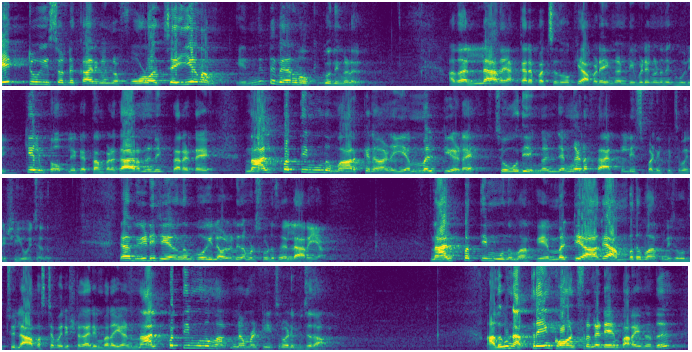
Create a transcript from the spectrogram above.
എ ടു ഈസോന്റെ കാര്യങ്ങൾ നിങ്ങൾ ഫോളോ ചെയ്യണം. എന്നിട്ട് വേറെ നോക്കിക്കോ നിങ്ങൾ അതല്ലാതെ അക്കരെ പച്ച നോക്കി അവിടെയും കണ്ട് ഇവിടെയും കണ്ട് നിങ്ങൾക്ക് ഒരിക്കലും ടോപ്പിലേക്ക് എത്താൻ പറ്റും കാരണം എനിക്ക് പറയട്ടെ നാൽപ്പത്തി മൂന്ന് മാർക്കിനാണ് എം എൽ ടിയുടെ ചോദ്യങ്ങൾ ഞങ്ങളുടെ ഫാക്കൽറ്റീസ് പഠിപ്പിച്ച് പരീക്ഷ ചോദിച്ചത് ഞാൻ വീഡിയോ ചെയ്യാനൊന്നും പോയില്ല. ഓൾറെഡി നമ്മുടെ സ്റ്റുഡൻസ് എല്ലാം അറിയാം. നാൽപ്പത്തി മൂന്ന് മാർക്ക്. എം എൽ ടി ആകെ അമ്പത് മാർക്കിന് ചോദിച്ചു. ലാസ്റ്റ് പരീക്ഷയുടെ കാര്യം പറയുകയാണ് നാൽപ്പത്തി മൂന്ന് മാർക്ക് നമ്മുടെ ടീച്ചർ പഠിപ്പിച്ചതാ. അതുകൊണ്ട് അത്രയും കോൺഫിഡന്റ് ആയിട്ട് ഞാൻ പറയുന്നത്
